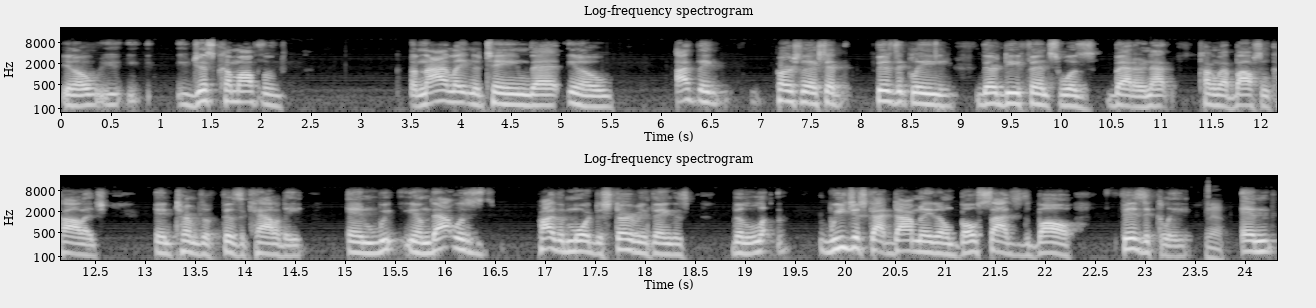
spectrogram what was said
You know, you you- you just come off of annihilating a team that you know. I think personally, said physically, their defense was better. Not talking about Boston College in terms of physicality, and we, you know, that was probably the more disturbing thing is the we just got dominated on both sides of the ball physically, Yeah. and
